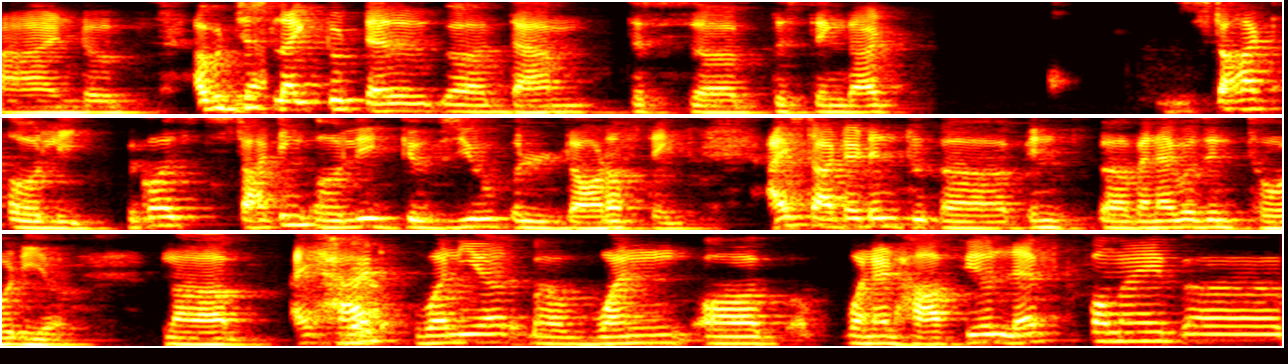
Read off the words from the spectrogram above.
and uh, I would just like to tell uh, them this uh, this thing that start early because starting early gives you a lot of things. I started in uh, in uh, when i was in third year. Uh, i yeah, had one year uh, one or one and a half year left for my, uh,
